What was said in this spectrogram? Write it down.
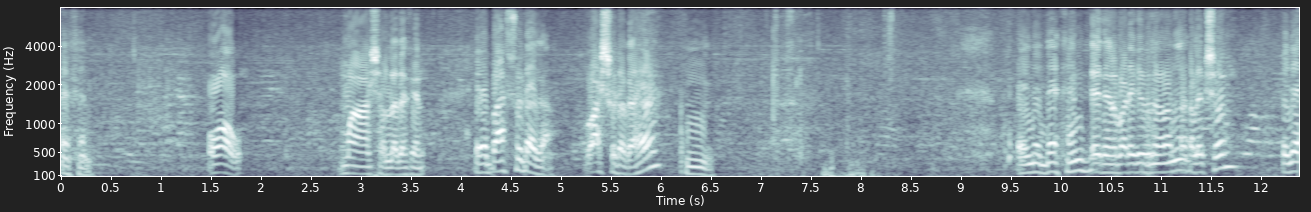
দেখেন। ওয়াও। মাশাল্লাহ দেখেন। এটা পাঁচশো টাকা। পাঁচশো টাকা হ্যাঁ? হুম। যে দেখেন দেখেন বাটিকের ভিতরে কালেকশন এটা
